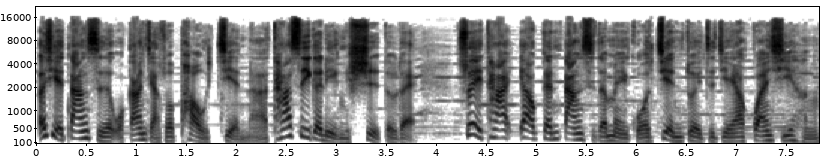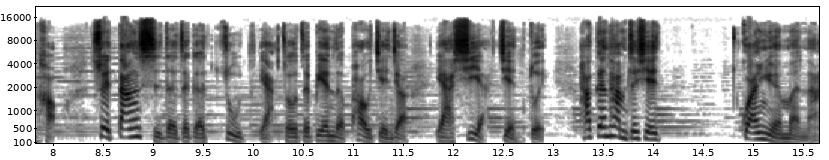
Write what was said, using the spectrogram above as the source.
而且当时我刚刚讲说炮舰呢，他是一个领事，对不对？所以他要跟当时的美国舰队之间要关系很好，所以当时的这个驻亚洲这边的炮舰叫亚细亚舰队，他跟他们这些官员们啊。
